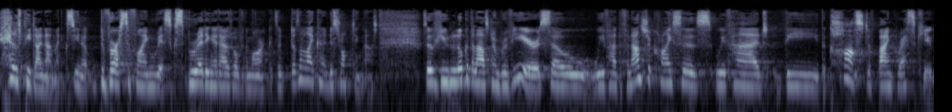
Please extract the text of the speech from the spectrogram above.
healthy dynamics, you know, diversifying risk, spreading it out over the market. So it doesn't like kind of disrupting that. So if you look at the last number of years, so we've had the financial crisis, we've had the the cost of bank rescue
